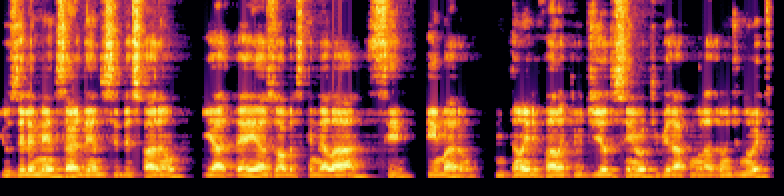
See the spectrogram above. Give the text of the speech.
e os elementos ardendo se desfarão, e a e as obras que nela há se queimarão. Então ele fala que o dia do Senhor, que virá como ladrão de noite,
